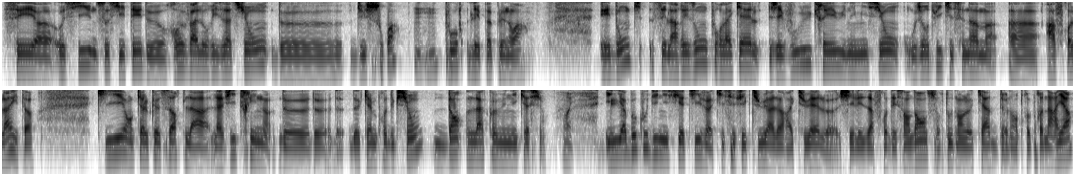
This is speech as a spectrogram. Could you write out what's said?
C'est euh, aussi une société de revalorisation de, du soi mhm. pour les peuples noirs. Et donc, c'est la raison pour laquelle j'ai voulu créer une émission aujourd'hui qui se nomme euh, Afrolight, qui est en quelque sorte la, vitrine de, de, de, Chem Production dans la communication. Il y a beaucoup d'initiatives qui s'effectuent à l'heure actuelle chez les afrodescendants, surtout dans le cadre de l'entrepreneuriat,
